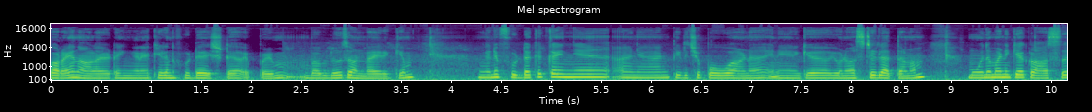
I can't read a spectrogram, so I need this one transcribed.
കുറേ നാളായിട്ട് ഇങ്ങനെയൊക്കെ ഇരുന്ന് ഫുഡ് കഴിച്ചിട്ട് എപ്പോഴും ബബ്ലൂസ് ഉണ്ടായിരിക്കും. അങ്ങനെ ഫുഡൊക്കെ കഴിഞ്ഞ് ഞാൻ തിരിച്ചു പോവുകയാണ് ഇനി എനിക്ക് യൂണിവേഴ്സിറ്റിയിലെത്തണം മൂന്ന് മണിക്കാണ് ക്ലാസ്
